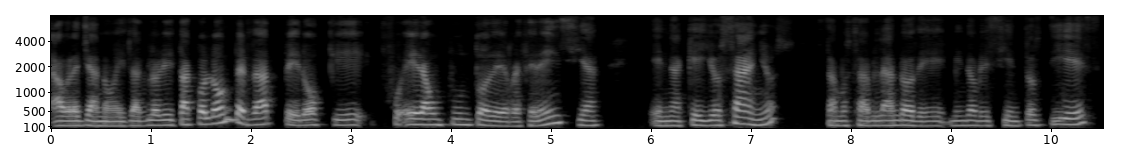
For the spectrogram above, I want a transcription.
ahora ya no es la Glorieta Colón, ¿verdad? Pero que era un punto de referencia en aquellos años, estamos hablando de 1910,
